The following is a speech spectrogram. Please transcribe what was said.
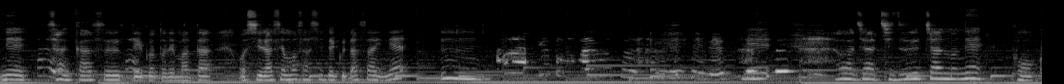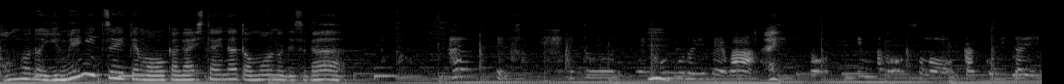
ね参加するっていうことでまたお知らせもさせてくださいね。うん。ありじゃあ千鶴ちゃんのねこう今後の夢についてもお伺いしたいなと思うのですが。はい。えっとですね、うん、今後の夢は、はい、えっと今のその学校にいたり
